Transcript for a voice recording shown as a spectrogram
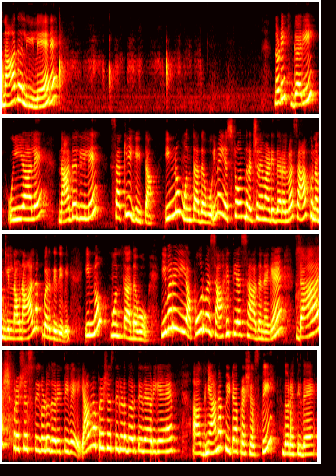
ನಾದಲೀಲೆ. ನೋಡಿ, ಗರಿ, ಉಯ್ಯಾಲೆ, ನಾದಲೀಲೆ ಸಖಿ ಗೀತ ಇನ್ನೂ ಮುಂತಾದವು. ಇನ್ನು ಎಷ್ಟೊಂದು ರಚನೆ ಮಾಡಿದ್ದಾರಲ್ವ ಸಾಕು ನಮಗಿಲ್ಲಿ ನಾವು ನಾಲ್ಕು ಬರೆದಿದ್ದೀವಿ. ಇನ್ನು ಮುಂತಾದವು. ಇವರ ಈ ಅಪೂರ್ವ ಸಾಹಿತ್ಯ ಸಾಧನೆಗೆ ಡ್ಯಾಶ್ ಪ್ರಶಸ್ತಿಗಳು ದೊರೆತಿವೆ. ಯಾವ್ಯಾವ ಪ್ರಶಸ್ತಿಗಳು ದೊರೆತಿದೆ ಅವರಿಗೆ? ಜ್ಞಾನಪೀಠ ಪ್ರಶಸ್ತಿ ದೊರೆತಿದೆ.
